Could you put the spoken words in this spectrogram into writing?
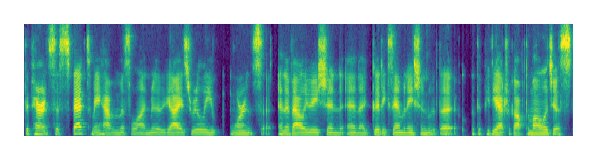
the parents suspect may have a misalignment of the eyes really warrants an evaluation and a good examination with the with the pediatric ophthalmologist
